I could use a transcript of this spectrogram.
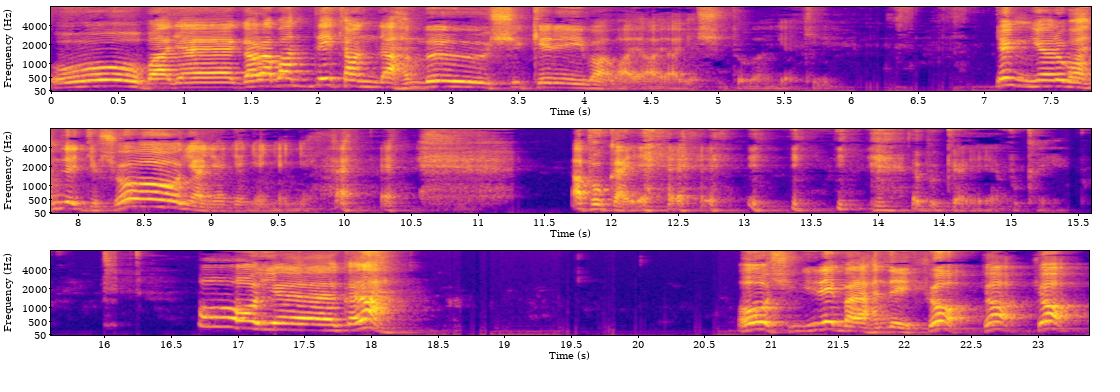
O bade garaban dekanda hambı şikeri baba ya ya yaşit olan getiri. Yan yarı bahinde düşo ya ya ya ya ya ya. Apukaye. apukaye, apukaye. Oye kara. O şimdi de barahinde şo şo şo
